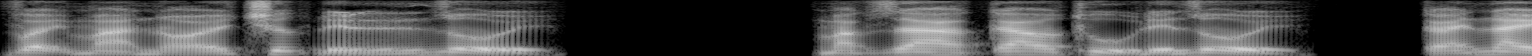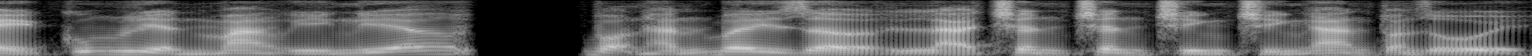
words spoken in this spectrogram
vậy mà nói trước đến, đến rồi. Mặc ra cao thủ đến rồi, cái này cũng liền mang ý nghĩa, bọn hắn bây giờ là chân chân chính chính an toàn rồi.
